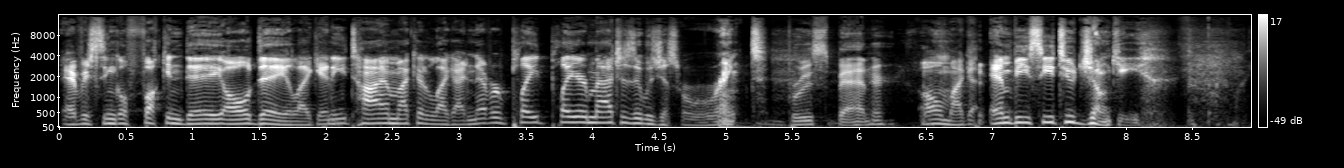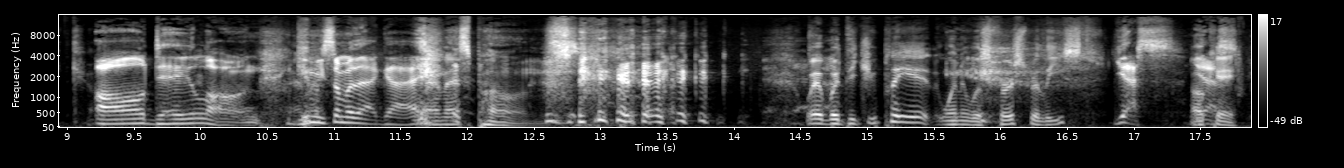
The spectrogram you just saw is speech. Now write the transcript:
every single fucking day, all day. Like anytime I could, like I never played player matches. It was just ranked. Bruce Banner. Oh my god, MvC2 junkie. all day long. Give me some of that guy. MS Pones. Wait, but did you play it when it was first released? Yes. Okay. yes.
